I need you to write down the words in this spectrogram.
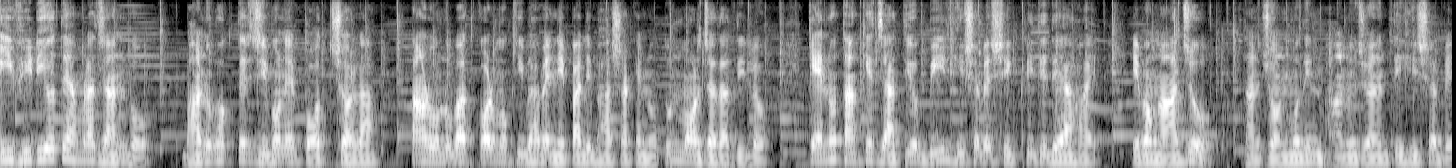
এই ভিডিওতে আমরা জানব ভানুভক্তের জীবনের পথ চলা, তাঁর অনুবাদ কর্ম কীভাবে নেপালি ভাষাকে নতুন মর্যাদা দিল, কেন তাঁকে জাতীয় বীর হিসেবে স্বীকৃতি দেয়া হয় এবং আজও তার জন্মদিন ভানু জয়ন্তী হিসেবে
